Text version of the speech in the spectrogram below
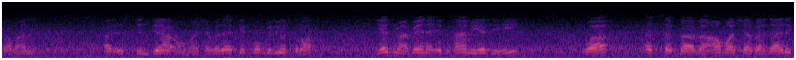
طبعا الاستنجاء وما شابه ذلك يكون باليسرى. يجمع بين إبهام يده والسبابة أو ما شابه ذلك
